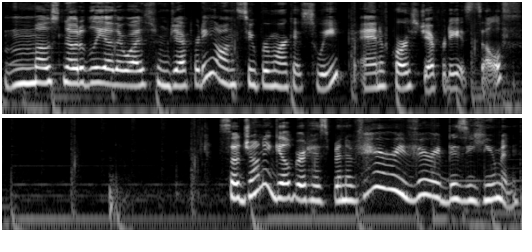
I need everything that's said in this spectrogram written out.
Most notably, otherwise, from Jeopardy on Supermarket Sweep, and of course, Jeopardy itself. So, Johnny Gilbert has been a very, very busy human.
